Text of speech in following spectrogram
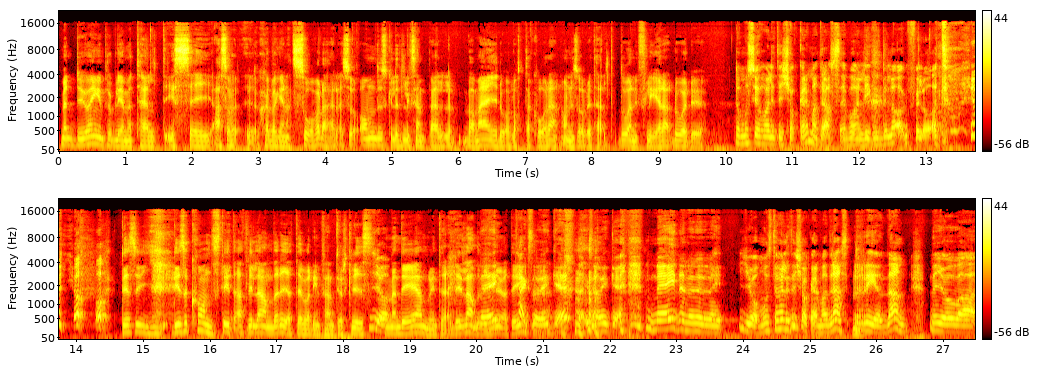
Men du har ingen problem med tält i sig, alltså eh, själva grejen att sova där heller. Så om du skulle till exempel vara med i då Lotta-kåren, om ni sover i tält, då är ni flera, då är du... Då måste jag ha lite tjockare madrass än vad en liggunderlag, förlåt. Det är, så, det är så konstigt att vi landar i att det var din 50-årskris, Ja. men det är ändå inte det. Det landar vi nu att det är tack inte så det. mycket. Tack så mycket. Nej, nej, nej, nej, nej. Jag måste ha lite tjockare madrass. Mm. Redan när jag var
